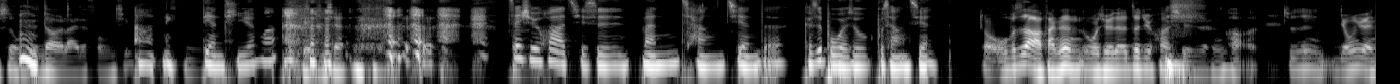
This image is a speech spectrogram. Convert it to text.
是我们远道而来的风景、嗯、啊！你点题了吗？嗯、点一下。这句话其实蛮常见的，可是不会说不常见。哦，我不知道，反正我觉得这句话写的很好，就是永远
